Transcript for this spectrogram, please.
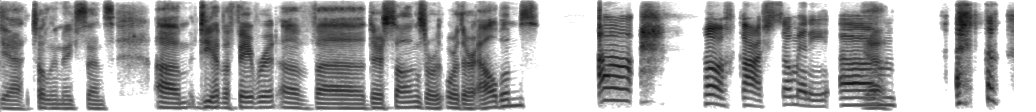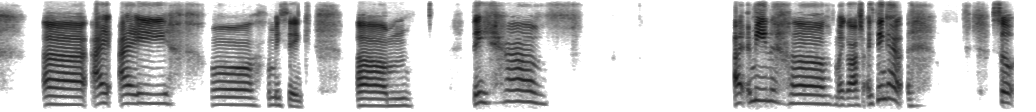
yeah totally makes sense um do you have a favorite of uh their songs or or their albums uh oh gosh, so many. Um, yeah. uh, I I oh, let me think. Um, they have. I, mean, uh, my gosh, I think I. So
